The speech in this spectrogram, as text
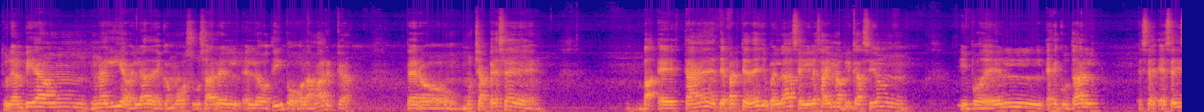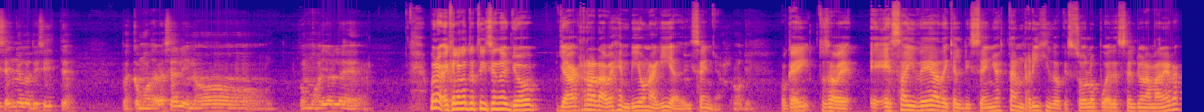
tú le envías una guía, ¿verdad? De cómo usar el, logotipo o la marca, pero muchas veces está de parte de ellos, ¿verdad? Seguir esa misma aplicación y poder ejecutar ese, ese diseño que tú hiciste, pues como debe ser y no como ellos le... Bueno, es que lo que te estoy diciendo, yo ya rara vez envío una guía de diseño. Ok. ¿Ok? Tú sabes, e- esa idea de que el diseño es tan rígido que solo puede ser de una manera,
